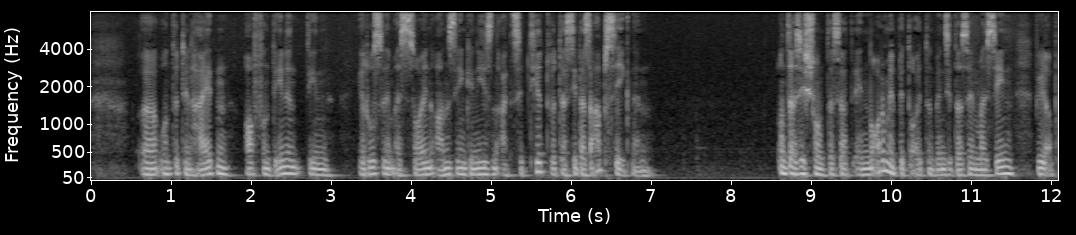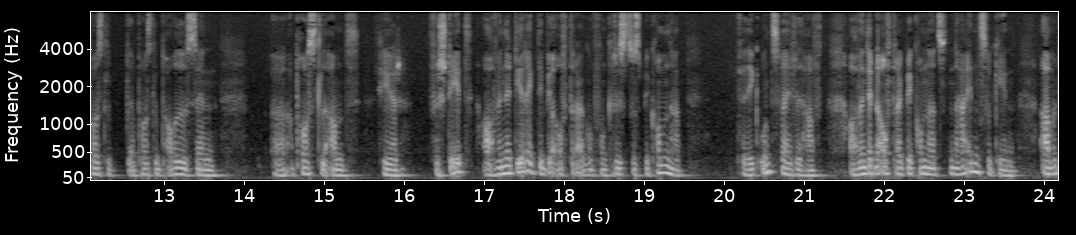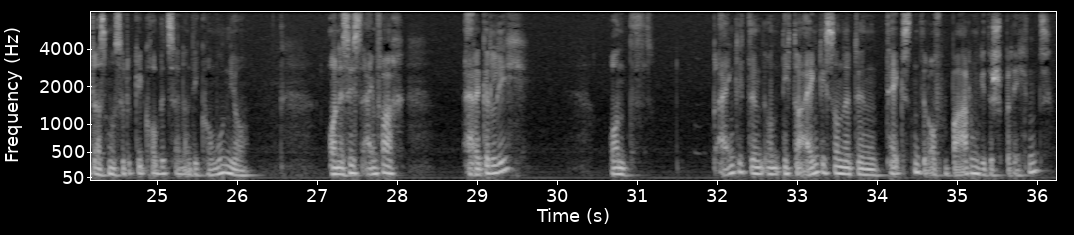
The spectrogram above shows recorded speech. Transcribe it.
äh, unter den Heiden auch von denen, die in Jerusalem als Säulen Ansehen genießen, akzeptiert wird, dass sie das absegnen. Und das ist schon, das hat enorme Bedeutung, wenn Sie das einmal sehen, wie Apostel, der Apostel Paulus sein äh, Apostelamt hier versteht, auch wenn er direkte Beauftragung von Christus bekommen hat völlig unzweifelhaft. Auch wenn er den Auftrag bekommen hat, zu den Heiden zu gehen. Aber das muss rückgekoppelt sein an die Communio. Und es ist einfach ärgerlich und eigentlich den, und nicht nur eigentlich, sondern den Texten der Offenbarung widersprechend,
